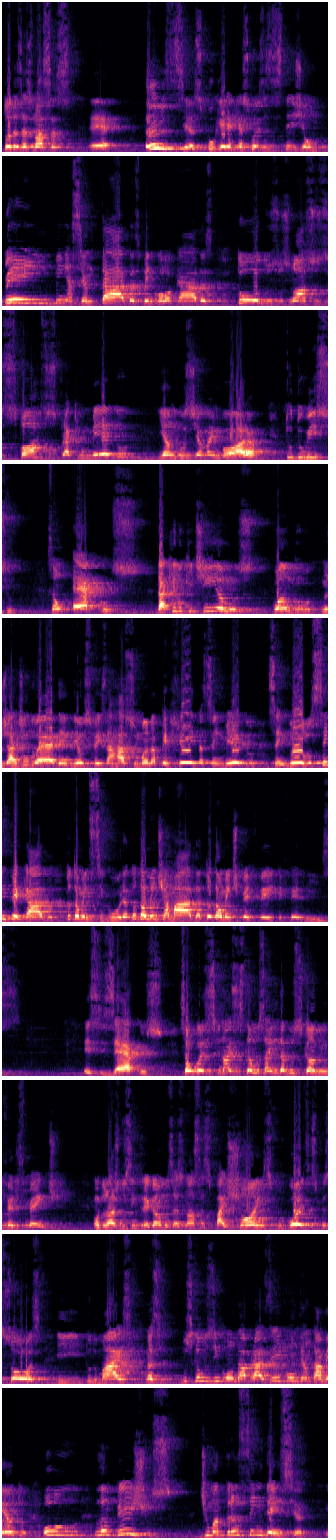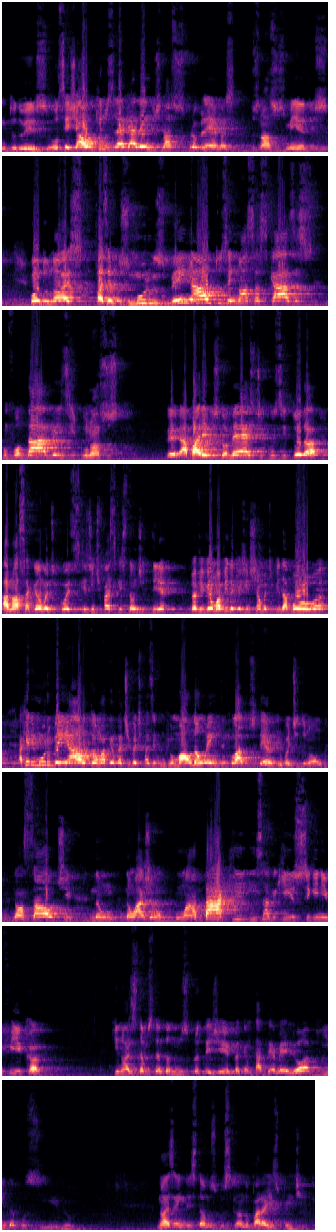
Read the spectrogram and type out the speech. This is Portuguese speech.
todas as nossas é, ânsias por querer que as coisas estejam bem, bem assentadas, bem colocadas, todos os nossos esforços para que o medo e a angústia vá embora. Tudo isso são ecos daquilo que tínhamos quando no jardim do Éden Deus fez a raça humana perfeita, sem medo, sem dolo, sem pecado, totalmente segura, totalmente amada, totalmente perfeita e feliz. Esses ecos são coisas que nós estamos ainda buscando, infelizmente. Quando nós nos entregamos às nossas paixões por coisas, pessoas e tudo mais, nós buscamos encontrar prazer e contentamento ou lampejos de uma transcendência em tudo isso, ou seja, algo que nos leve além dos nossos problemas, dos nossos medos. Quando nós fazemos muros bem altos em nossas casas, confortáveis e com nossos é, aparelhos domésticos e toda a nossa gama de coisas que a gente faz questão de ter para viver uma vida que a gente chama de vida boa. Aquele muro bem alto é uma tentativa de fazer com que o mal não entre para o lado de dentro, o bandido não, não assalte, não, não haja um, um ataque. E sabe o que isso significa? Que nós estamos tentando nos proteger para tentar ter a melhor vida possível. Nós ainda estamos buscando o paraíso perdido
